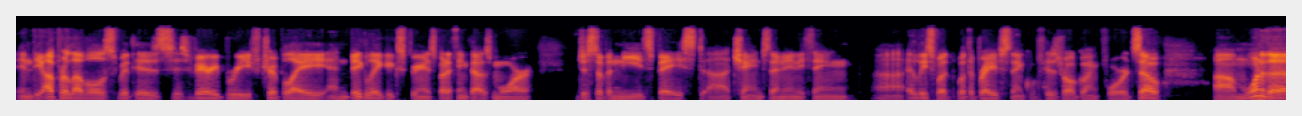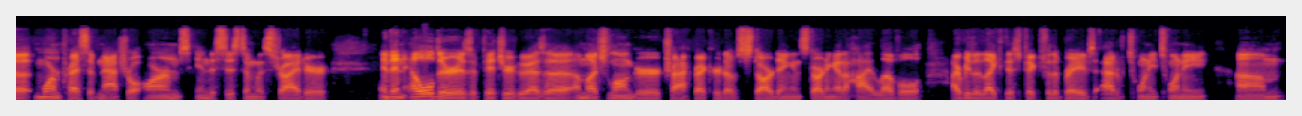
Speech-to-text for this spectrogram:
in the upper levels with his his very brief AAA and big league experience, but I think that was more just of a needs based uh, change than anything. Uh, at least what what the Braves think of his role going forward. So um, one of the more impressive natural arms in the system with Strider. And then Elder is a pitcher who has a, a, much longer track record of starting and starting at a high level. I really like this pick for the Braves out of 2020. Um,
